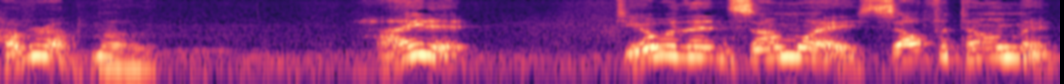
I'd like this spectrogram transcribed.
Cover up mode. Hide it. Deal with it in some way. Self atonement.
